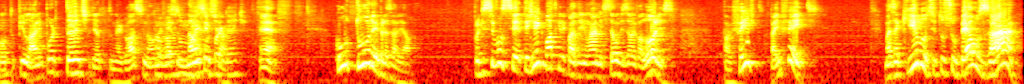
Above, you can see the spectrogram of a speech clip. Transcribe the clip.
outro pilar importante dentro do negócio, senão o Talvez negócio o não mais funciona. importante. É. Cultura empresarial. Porque se você. Tem gente que bota aquele quadrinho lá, missão, visão e valores, para enfeite. Para enfeite. Mas aquilo, se tu souber usar,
